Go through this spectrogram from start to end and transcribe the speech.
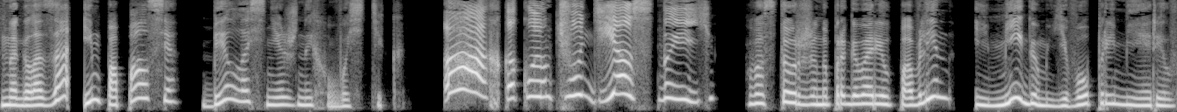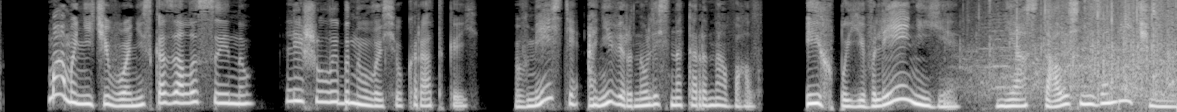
на глаза им попался белоснежный хвостик. «Ах, какой он чудесный!» Восторженно проговорил павлин и мигом его примерил. Мама ничего не сказала сыну, лишь улыбнулась украдкой. Вместе они вернулись на карнавал. Их появление не осталось незамеченным.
